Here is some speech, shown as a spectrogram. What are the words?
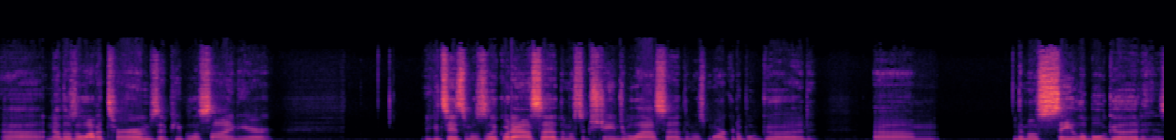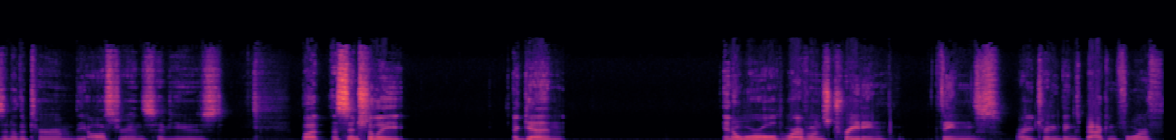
Uh, now, there's a lot of terms that people assign here. You could say it's the most liquid asset, the most exchangeable asset, the most marketable good. Um, the most saleable good is another term the Austrians have used. But essentially, again, in a world where everyone's trading things, right, trading things back and forth,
